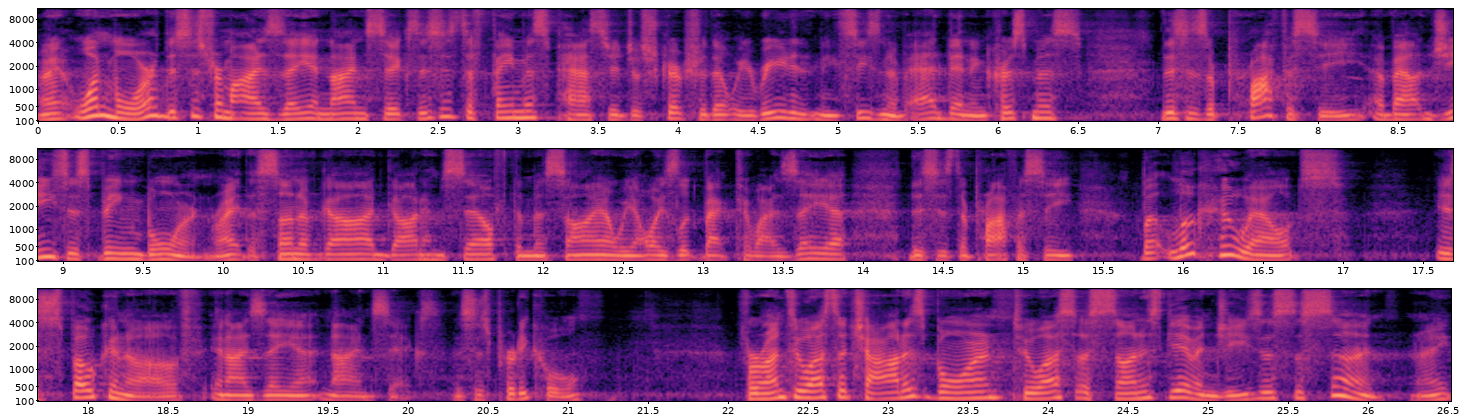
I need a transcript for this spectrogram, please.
All right, one more. This is from Isaiah 9 6. This is the famous passage of Scripture that we read in the season of Advent and Christmas. This is a prophecy about Jesus being born, right? The Son of God, God Himself, the Messiah. We always look back to Isaiah. This is the prophecy. But look who else is spoken of in Isaiah 9 6. This is pretty cool. For unto us a child is born, to us a son is given, Jesus the Son, right?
